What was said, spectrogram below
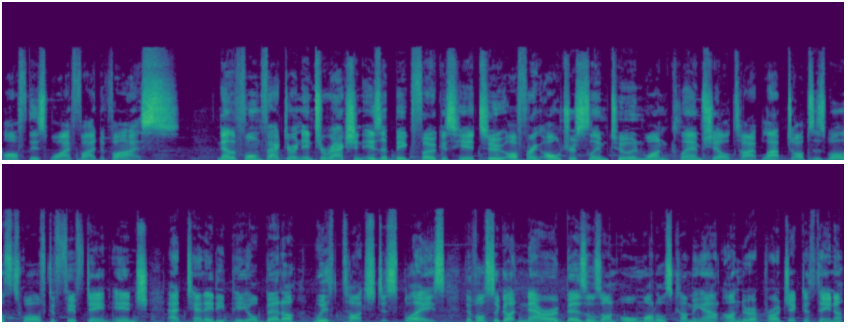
off this Wi Fi device. Now, the form factor and interaction is a big focus here too, offering ultra slim 2 in 1 clamshell type laptops as well as 12 to 15 inch at 1080p or better with touch displays. They've also got narrow bezels on all models coming out under a Project Athena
